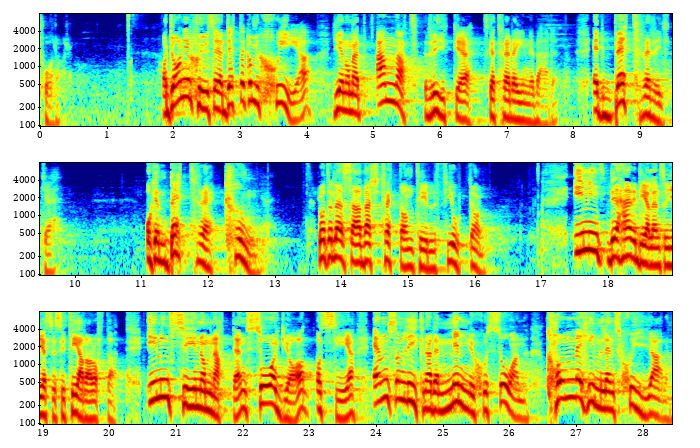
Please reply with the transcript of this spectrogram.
tårar. Och Daniel 7 säger att detta kommer ske genom att ett annat rike ska träda in i världen. Ett bättre rike och en bättre kung. Låt oss läsa vers 13 till 14. I min, det här är delen som Jesus citerar ofta. I min syn om natten såg jag och se en som liknade Människoson kom med himlens skyar.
